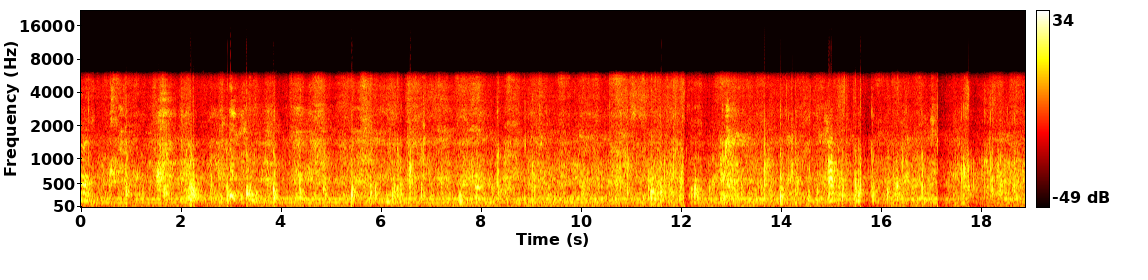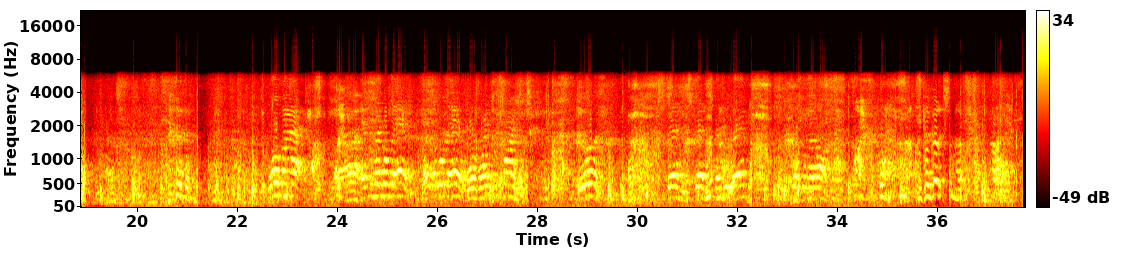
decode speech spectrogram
Good. Whoa, Matt! Uh, heavy leg over the head. Right leg over the head. Or right to the triangle. Good. Extend, extend,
